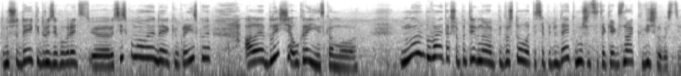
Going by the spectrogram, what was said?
Тому що деякі друзі говорять е, російською мовою, деякі українською, але ближче українська мова. Ну, буває так, що потрібно підлаштовуватися під людей, тому що це так як знак вічливості.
